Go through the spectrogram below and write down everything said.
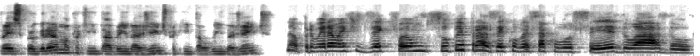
para esse programa, para quem está vendo a gente, para quem está ouvindo a gente? Não, primeiramente dizer que foi um super prazer conversar com você, Eduardo.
